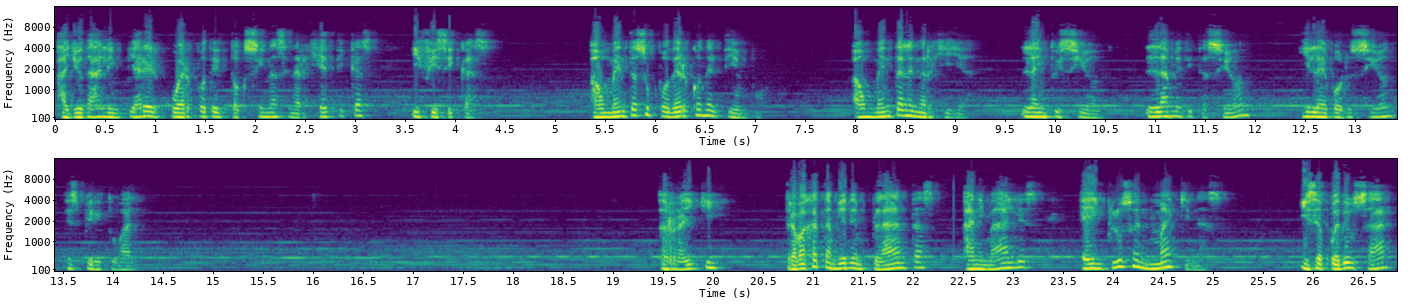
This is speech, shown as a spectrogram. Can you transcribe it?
Ayuda a limpiar el cuerpo de toxinas energéticas y físicas. Aumenta su poder con el tiempo. Aumenta la energía, la intuición, la meditación y la evolución espiritual. Reiki trabaja también en plantas, animales e incluso en máquinas y se puede usar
